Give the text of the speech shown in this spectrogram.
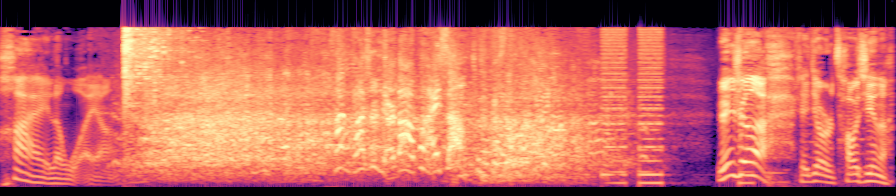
害了我呀！看他是脸大不挨上。人生啊，这就是操心啊！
